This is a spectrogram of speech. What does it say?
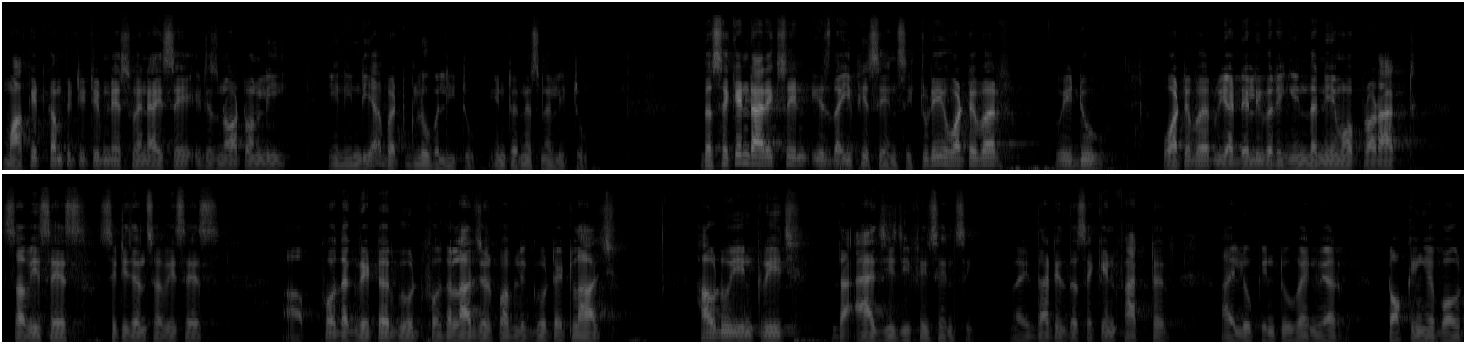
market competitiveness when I say it is not only in India but globally too, internationally too. The second direction is the efficiency. Today, whatever we do, whatever we are delivering in the name of product, services, citizen services, uh, for the greater good, for the larger public good at large, how do we increase the as is efficiency, right? That is the second factor I look into when we are talking about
